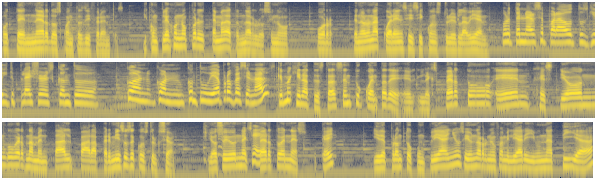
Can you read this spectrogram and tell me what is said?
o tener dos cuentas diferentes. Y complejo no por el tema de atenderlo, sino por tener una coherencia y sí construirla bien. Por tener separado tus guilty pleasures con tu, con, con, con tu vida profesional. Es que imagínate, estás en tu cuenta de el experto en gestión gubernamental para permisos de construcción. Yo soy un experto en eso, ¿ok? y de pronto cumplí años y una reunión familiar y una tía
